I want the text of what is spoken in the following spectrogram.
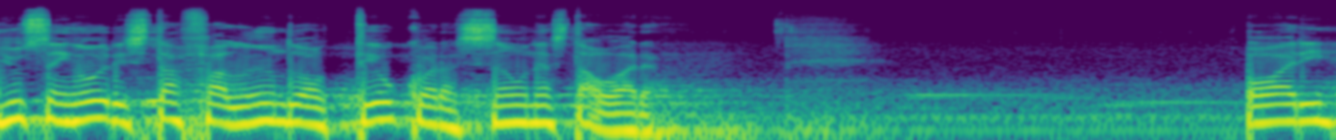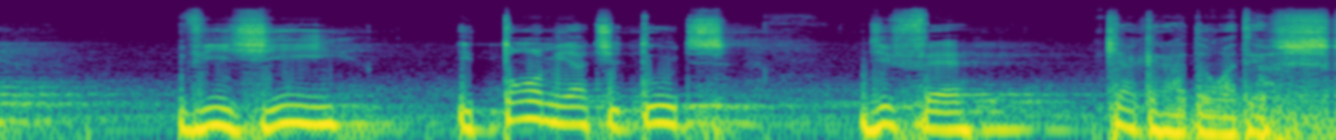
e o Senhor está falando ao teu coração nesta hora. Ore, vigie e tome atitudes de fé que agradam a Deus.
